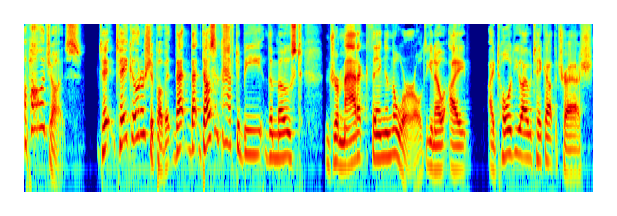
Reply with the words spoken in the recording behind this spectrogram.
apologize. T- take ownership of it. That that doesn't have to be the most dramatic thing in the world. You know, I I told you I would take out the trash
